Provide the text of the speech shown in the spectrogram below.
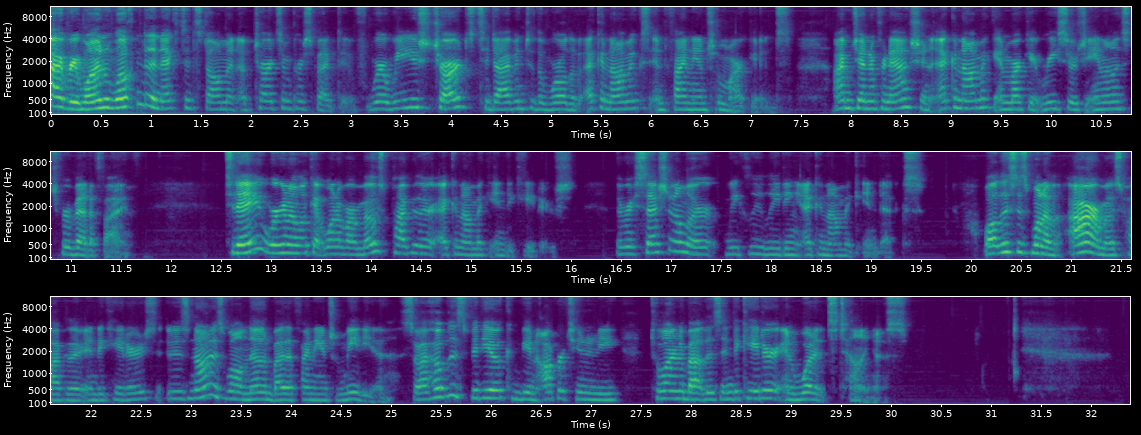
Hi, everyone. Welcome to the next installment of Charts in Perspective, where we use charts to dive into the world of economics and financial markets. I'm Jennifer Nash, an economic and market research analyst for VettaFi. Today, we're going to look at one of our most popular economic indicators, the Recession Alert Weekly Leading Economic Index. While this is one of our most popular indicators, it is not as well known by the financial media, so I hope this video can be an opportunity to learn about this indicator and what it's telling us.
